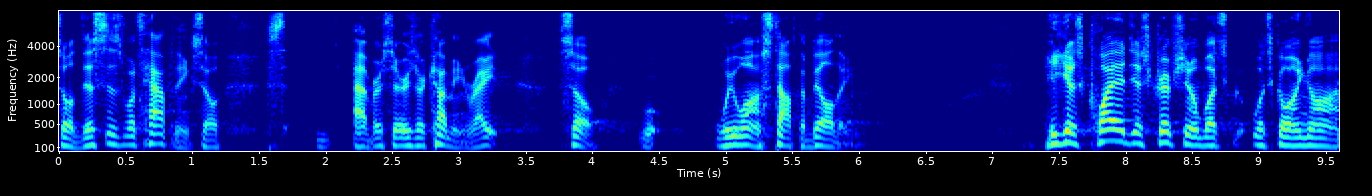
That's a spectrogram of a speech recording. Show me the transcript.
So this is what's happening. So adversaries are coming, right? So we want to stop the building. He gives quite a description of what's, what's going on.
